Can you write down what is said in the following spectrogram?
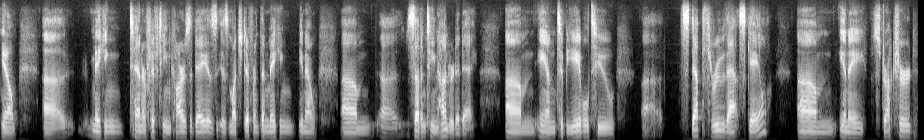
you know, uh, making ten or fifteen cars a day is is much different than making you know um, uh, seventeen hundred a day, um, and to be able to uh, step through that scale um, in a structured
